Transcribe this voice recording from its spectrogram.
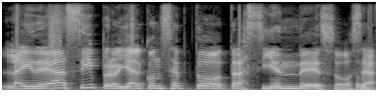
la idea sí, pero ya el concepto trasciende eso. O sea,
